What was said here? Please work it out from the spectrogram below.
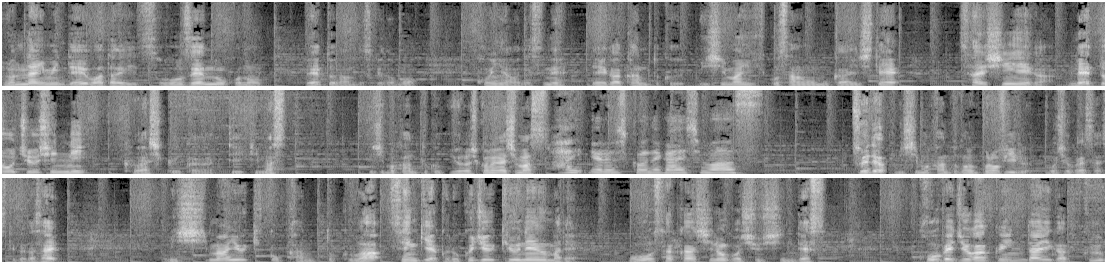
いろんな意味で話題騒然のこのレッドなんですけども今夜はですね映画監督三島由紀子さんをお迎えして最新映画「レッド」を中心に詳しく伺っていきます。三島監督よろしくお願いします。はい、よろしくお願いします。それでは三島監督のプロフィールご紹介させてください。三島由紀子監督は1969年生まれ大阪市のご出身です。神戸女学院大学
